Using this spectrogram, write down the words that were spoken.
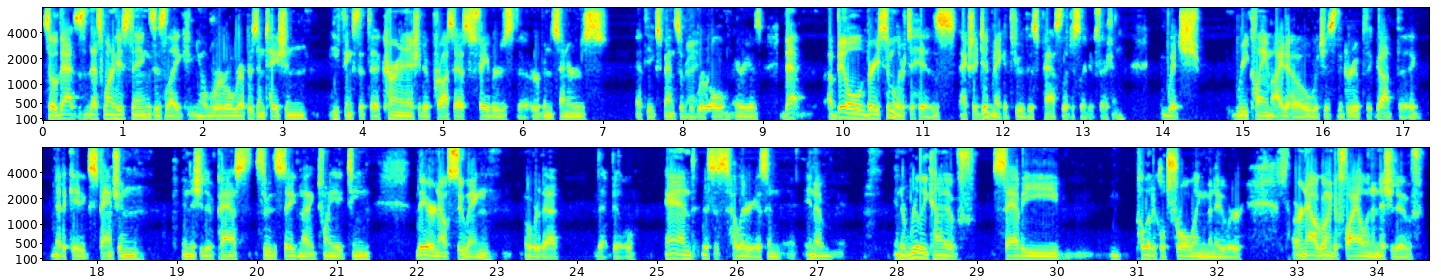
So that's that's one of his things is like you know rural representation. He thinks that the current initiative process favors the urban centers at the expense of Right. the rural areas. That a bill very similar to his actually did make it through this past legislative session, which Reclaim Idaho, which is the group that got the Medicaid expansion initiative passed through the state in I think 2018. They are now suing over that that bill, and this is hilarious. And in a in a really kind of savvy political trolling maneuver, are now going to file an initiative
